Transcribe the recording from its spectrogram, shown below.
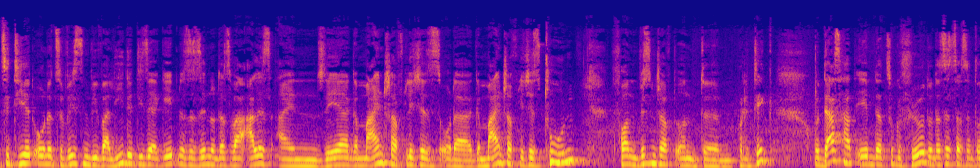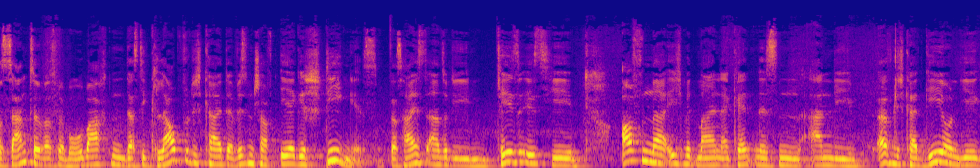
zitiert, ohne zu wissen, wie valide diese Ergebnisse sind. Und das war alles ein sehr gemeinschaftliches oder gemeinschaftliches Tun von Wissenschaft und äh, Politik. Und das hat eben dazu geführt, und das ist das Interessante, was wir beobachten, dass die Glaubwürdigkeit der Wissenschaft eher gestiegen ist. Das heißt also, die These ist, je offener ich mit meinen Erkenntnissen an die Öffentlichkeit gehe und je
